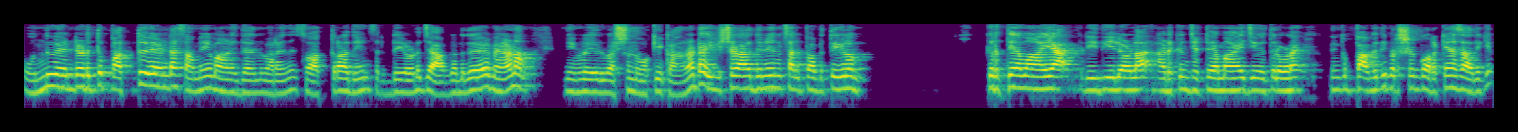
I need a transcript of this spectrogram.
ഒന്ന് വേണ്ടടുത്ത് പത്ത് വേണ്ട സമയമാണ് ഇത് എന്ന് പറയുന്നത്. സോ അത്ര അധികം ശ്രദ്ധയോടെ ജാഗ്രതയോ വേണം നിങ്ങൾ ഈ വർഷം നോക്കി കാണാം കേട്ടോ ഈശ്വരാധീനം സൽപ്രവൃത്തികളും കൃത്യമായ രീതിയിലുള്ള അടുക്കും ചിട്ടയമായ ജീവിതത്തിലൂടെ നിങ്ങൾക്ക് പകുതി പ്രശ്നം കുറയ്ക്കാൻ സാധിക്കും.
